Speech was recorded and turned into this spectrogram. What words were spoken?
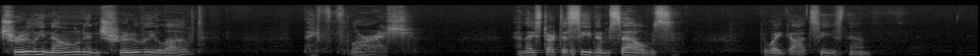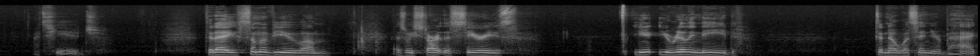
truly known and truly loved, they flourish and they start to see themselves the way God sees them. That's huge. Today, some of you, um, as we start this series, you, you really need to know what's in your bag.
